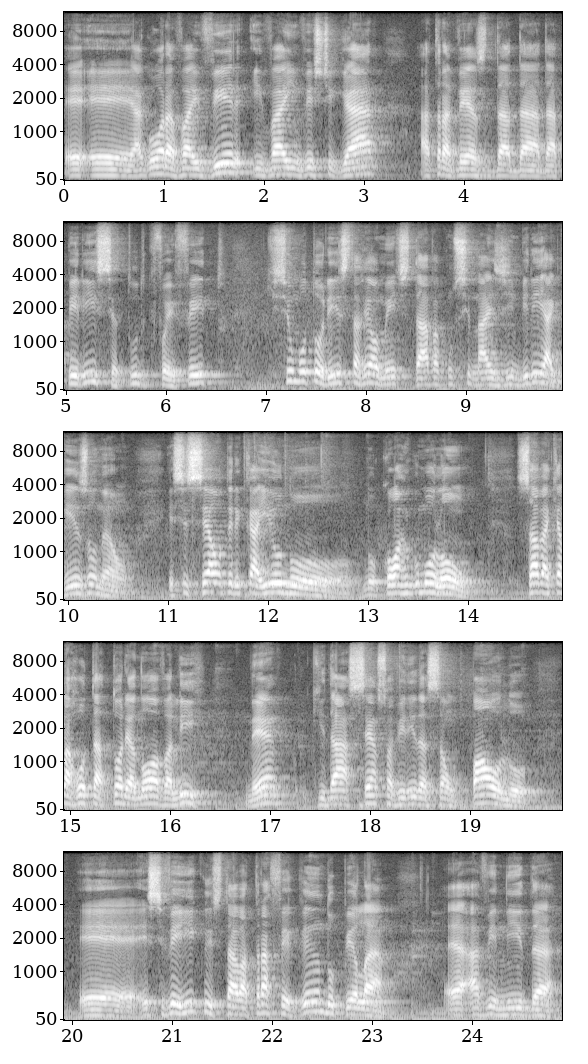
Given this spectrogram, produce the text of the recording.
é, é, agora vai ver e vai investigar através da, da, da perícia, tudo que foi feito, se o motorista realmente estava com sinais de embriaguez ou não. Esse Celta ele caiu no, no córrego Molon, sabe aquela rotatória nova ali, né? que dá acesso à Avenida São Paulo, é, esse veículo estava trafegando pela é, avenida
